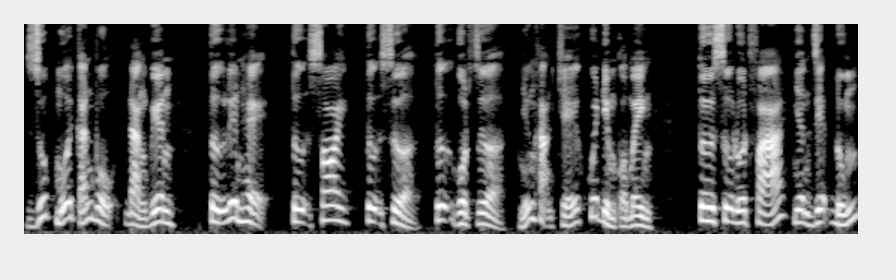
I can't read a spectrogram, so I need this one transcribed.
giúp mỗi cán bộ, đảng viên tự liên hệ, tự soi, tự sửa, tự gột rửa những hạn chế khuyết điểm của mình, từ sự đột phá nhận diện đúng,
